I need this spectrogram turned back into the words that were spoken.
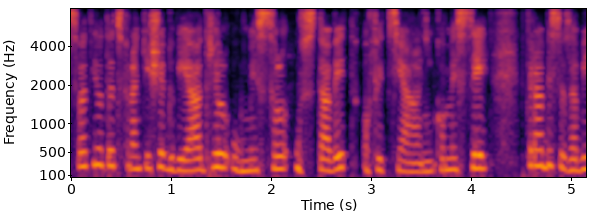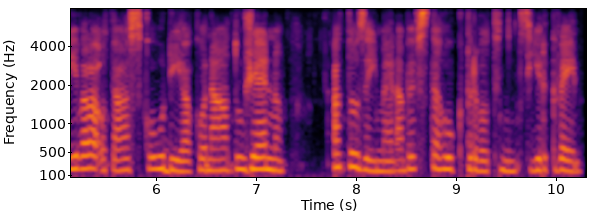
svatý otec František vyjádřil úmysl ustavit oficiální komisi, která by se zabývala otázkou diakonátu žen, a to zejména ve vztahu k prvotní církvi.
